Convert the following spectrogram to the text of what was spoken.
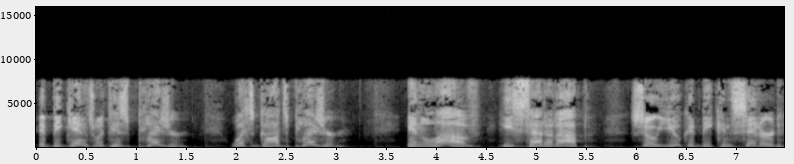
It begins with his pleasure. What's God's pleasure? In love, he set it up so you could be considered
